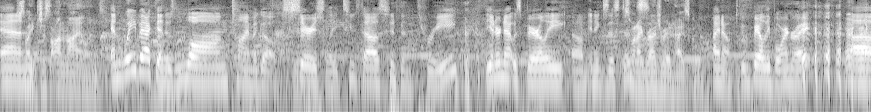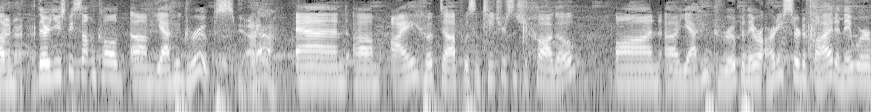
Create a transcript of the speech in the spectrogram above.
And it's like just on an island. And way back then, it was a long time ago. Seriously, 2003. the internet was barely um, in existence. That's when I graduated high school. I know, you were barely born, right? um, there used to be something called um, Yahoo Groups. Yeah. yeah. And um, I hooked up with some teachers in Chicago on a Yahoo Group, and they were already certified, and they were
